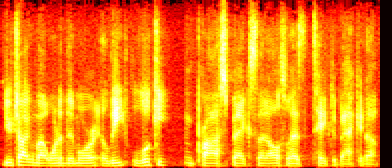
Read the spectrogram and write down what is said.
you're talking about one of the more elite looking prospects that also has the tape to back it up.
